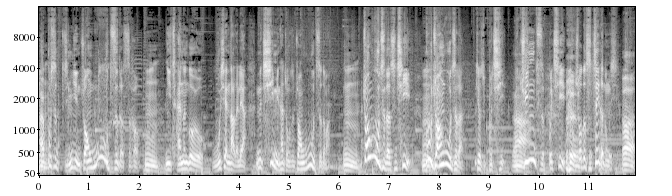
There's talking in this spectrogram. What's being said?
而不是仅仅装物质的时候，嗯，你才能够有无限大的量。那器皿它总是装物质的嘛，嗯，装物质的是气，不装物质的就是不弃，君子不弃，说的是这个东西啊。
